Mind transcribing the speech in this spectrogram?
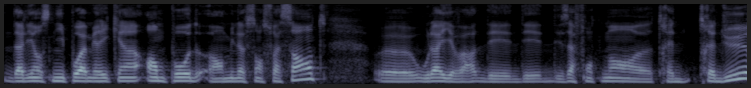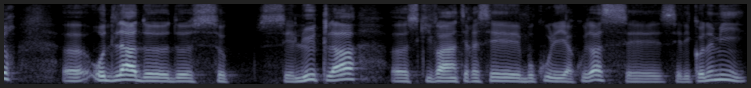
d'alliance nippo-américain AMPO en 1960, où là il y avoir des, des, affrontements très, très durs. Au-delà de, ces luttes-là, ce qui va intéresser beaucoup les Yakuza, c'est l'économie.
